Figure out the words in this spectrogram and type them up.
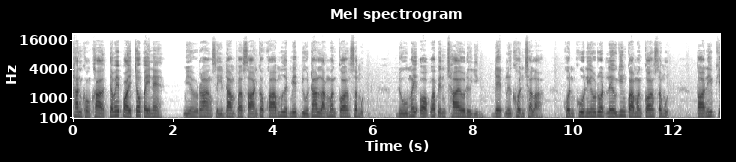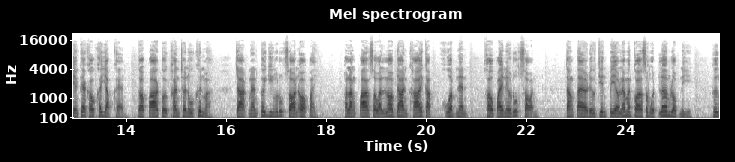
ท่านของข้าจะไม่ปล่อยเจ้าไปแน่ มีร่างสีดำประสานกับความมืดมิดอยู่ด้านหลังมังกรสมุทร ดูไม่ออกว่าเป็นชายหรือหญิง เด็กหรือคนชรา คนผู้นี้รวดเร็วยิ่งกว่ามังกรสมุทร ตอนนี้เพียงแค่เขาขยับแขน ก็ปากดคันธนูขึ้นมา จากนั้นก็ยิงลูกศรออกไป พลังปานสวรรค์รอบด้านคล้ายกับควบแน่น เข้าไปในลูกศร ตั้งแต่ริวจินเปียวและมังกรสมุทรเริ่มหลบหนีเพิ่ง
